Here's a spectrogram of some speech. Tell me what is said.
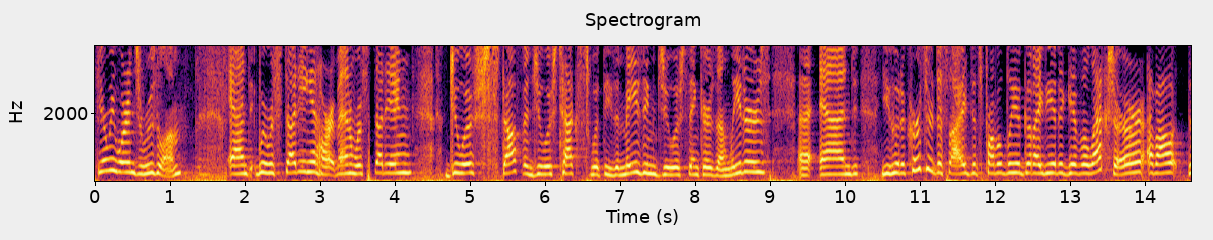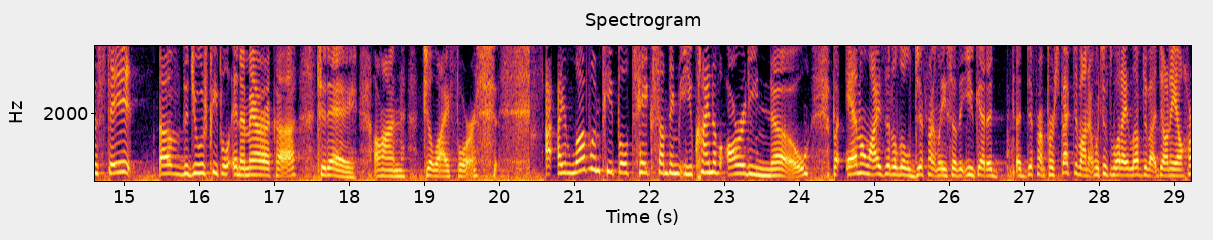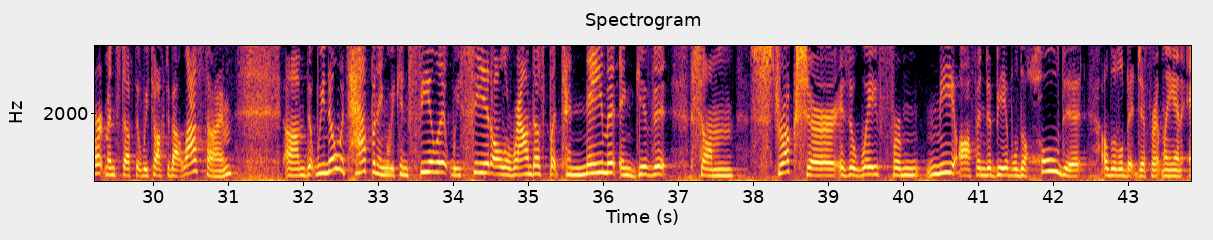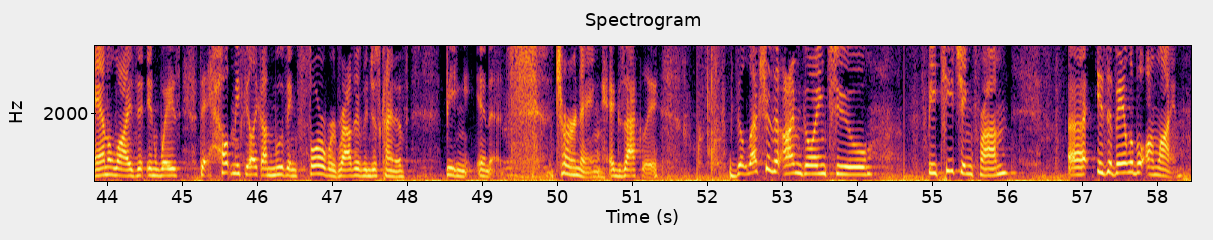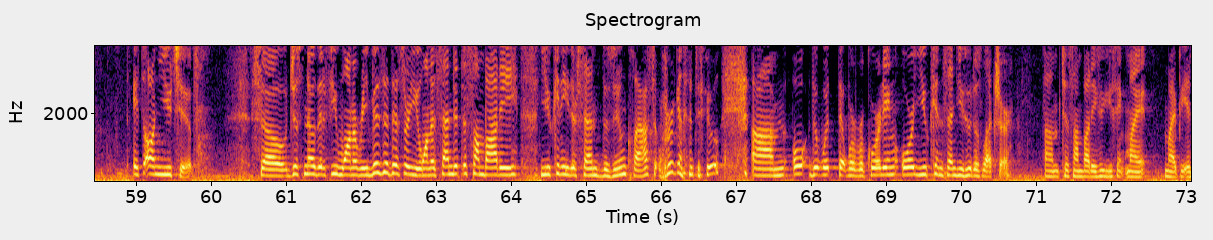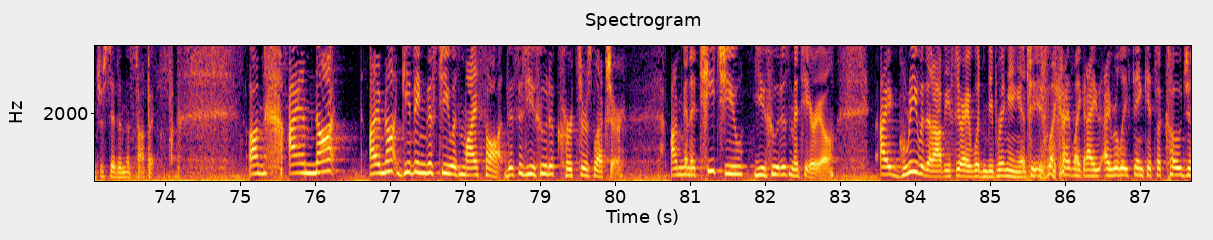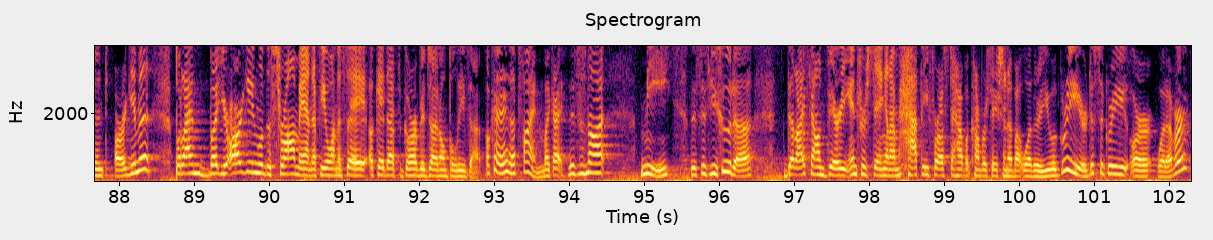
here we were in Jerusalem, and we were studying at Hartman. We're studying Jewish stuff and Jewish texts with these amazing Jewish thinkers and leaders. Uh, and Yehuda Kurtzer decides it's probably a good idea to give a lecture about the state of the Jewish people in America today on July 4th. I, love when people take something that you kind of already know, but analyze it a little differently so that you get a, a different perspective on it, which is what I loved about Donniel Hartman stuff that we talked about last time. Um, that we know what's happening, we can feel it, we see it all around us, but to name it and give it some structure is a way for me often to be able to hold it a little bit differently and analyze it in ways that help me feel like I'm moving forward rather than just kind of being in it, churning, exactly. The lecture that I'm going to be teaching from uh, is available online. It's on YouTube. So just know that if you want to revisit this or you want to send it to somebody, you can either send the Zoom class that we're going to do, um, or that, that, we're recording, or you can send Yehuda's lecture um, to somebody who you think might might be interested in this topic. Um, I am not I'm not giving this to you as my thought. This is Yehuda Kurtzer's lecture. I'm going to teach you Yehuda's material. I agree with it, obviously, or I wouldn't be bringing it to you. Like I, like I, I really think it's a cogent argument. But I'm, but you're arguing with a straw man if you want to say, okay, that's garbage. I don't believe that. Okay, that's fine. Like I, this is not me. This is Yehuda that I found very interesting, and I'm happy for us to have a conversation about whether you agree or disagree or whatever.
